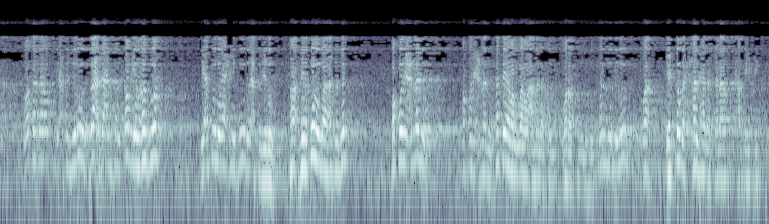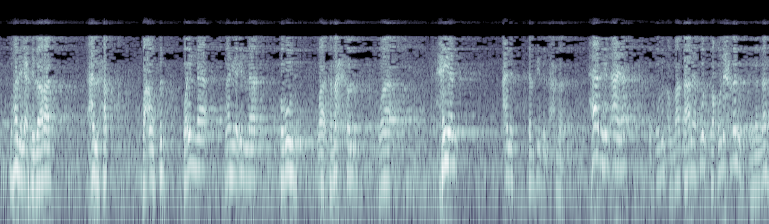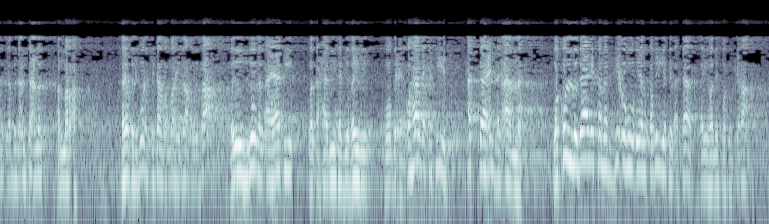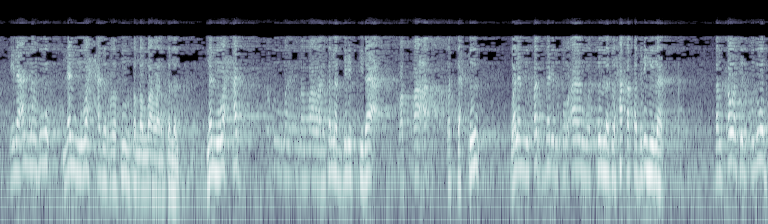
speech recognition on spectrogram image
وكذا يعتذرون. بعد أن تنقضي الغزوة يأتون ويحلفون ويعتذرون. فيقول الله عز وجل وقل اعملوا وقل اعملوا فسيرى الله عملكم ورسوله والمؤمنون. ويتضح هل هذا الكلام حقيقي؟ وهذه الاعتذارات عن حق وعن صدق وإلا ما هي إلا خروج وتمحل وحيل عن تنفيذ الأعمال. هذه الآية يقولون الله تعالى يقول وقل اعملوا. إذا لابد أن تعمل المرأة. فيضربون كتاب الله بعض ببعض وينزلون الآيات والأحاديث في غير موضعها. وهذا كثير حتى عند العامة. وكل ذلك مرجعه إلى القضية الأساس أيها الإخوة الكرام إلى أنه لم يوحد الرسول صلى الله عليه وسلم. لم يوحد الله صلى الله عليه وسلم بالاتباع والطاعة والتحكيم ولم يقدر القرآن والسنة حق قدرهما بل خوت القلوب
